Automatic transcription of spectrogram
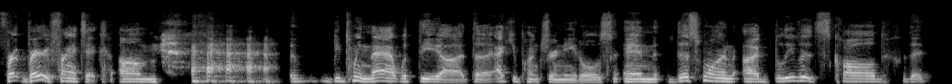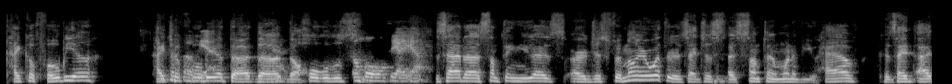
fr- very frantic. Um, between that with the uh the acupuncture needles and this one i believe it's called the tychophobia tychophobia the the Yeah. the holes The whole, yeah, yeah. is that uh something you guys are just familiar with or is that just uh, something one of you have because I, I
